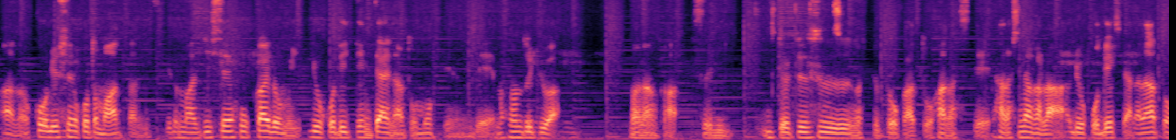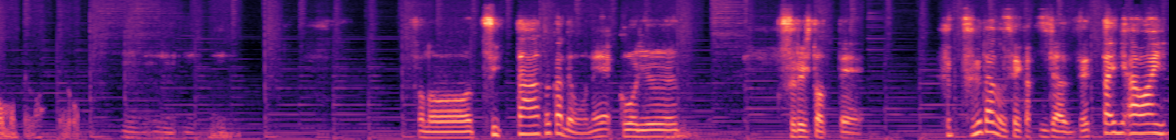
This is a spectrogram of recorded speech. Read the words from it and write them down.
あの、交流することもあったんですけど、まあ実際北海道も旅行で行ってみたいなと思ってるんで、まあその時は、うんまあなんか、そういうリトルトゥースの人とかと話して、話しながら旅行できたらなと思ってますけど。うんうんうんうんそのツイッターとかでもね交流する人ってふ普段の生活じゃ絶対に合わい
